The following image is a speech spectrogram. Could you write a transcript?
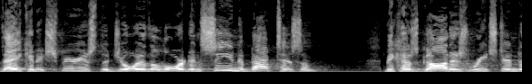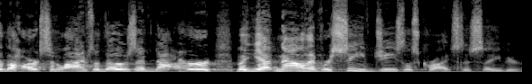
they can experience the joy of the Lord and seeing the baptism. Because God has reached into the hearts and lives of those who have not heard, but yet now have received Jesus Christ as Savior.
